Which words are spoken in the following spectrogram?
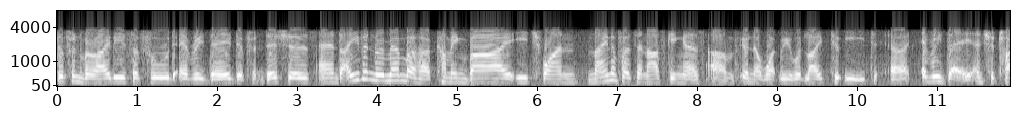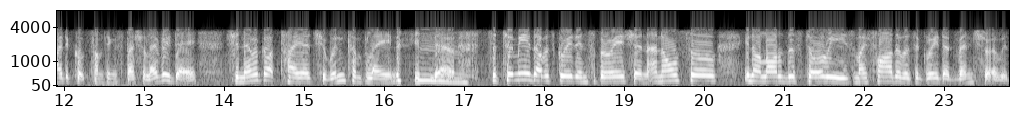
different varieties of food every day, different dishes, and I even remember her coming by each one, nine of us, and asking us, um, you know, what we would like to eat uh, every day, and she'd try to cook something special every day. She never got tired. She wouldn't complain. You Mm. know. So to me, that was great inspiration, and also, you know, a lot of the stories. My father was a great adventurer with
